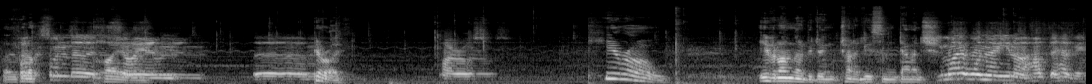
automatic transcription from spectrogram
But we've got Focus a on the pyro. giant um, pyro. pyros. Pyro. Even I'm gonna be doing trying to do some damage. You might wanna, you know, help the heavy.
